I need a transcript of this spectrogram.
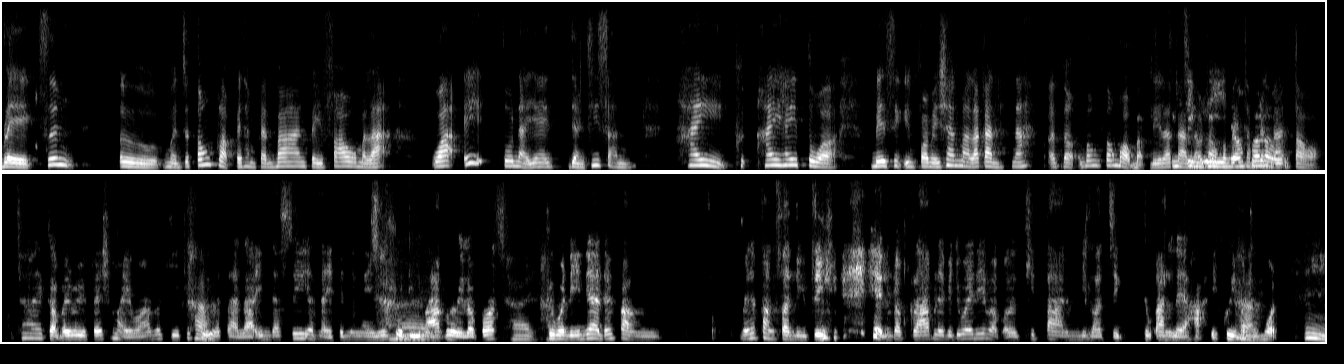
เบรก ซึ่งเออเหมือนจะต้องกลับไปทำการบ้านไปเฝ้ามาละ ว่า เอ๊ะ ตัวไหนยังไงอย่างที่ซันให้พให้ให้ตัว basic information มาแล้วกันนะเอ่อต้องต้องต้องบอกแบบนี้แล้วกันจริงๆแล้วเราก็ดีไปเนอะทำเพราะการเราบ้านต่อ ใช่กลับไป refresh ใหม่ว่าเมื่อกี้ที่ค่ะคุยว่าแต่ละอินดัสทรีอันไหนเป็นยังไงนี่ใช่คือดีมากเลย แล้วก็ใช่ค่ะคือวันนี้เนี่ยได้ฟังไม่ได้ฟังซันจริงๆ เห็นแบบกราฟเลยไปด้วยนี่แบบเออคิดตามมีลอจิกทุกอันเลยอะค่ะ ที่คุยมาค่ะทั้งหมด อืม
